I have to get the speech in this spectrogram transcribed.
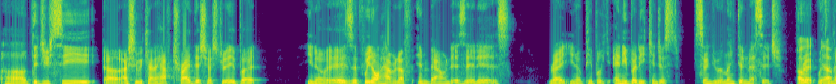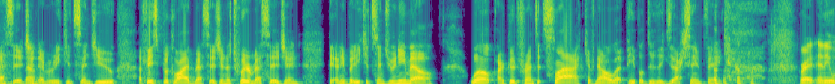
Uh, did you see? Uh, actually, we kind of half tried this yesterday, but you know, as if we don't have enough inbound as it is, right? You know, people, anybody can just send you a LinkedIn message Oh, right, with yeah, a message, yeah. and everybody can send you a Facebook Live message and a Twitter message, and anybody could send you an email. Well, our good friends at Slack have now let people do the exact same thing. Right. Any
